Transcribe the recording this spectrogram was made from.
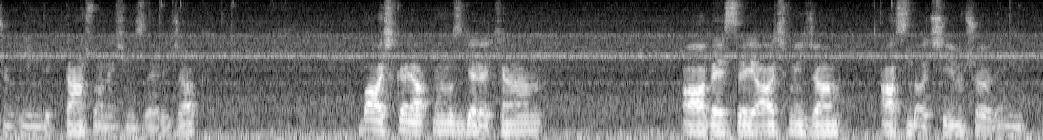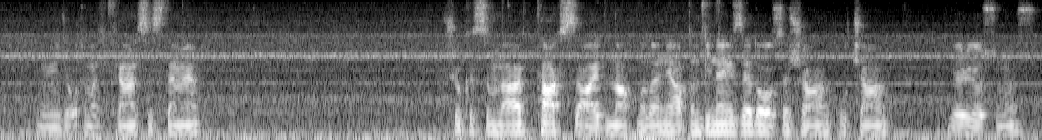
çünkü indikten sonra işimize yarayacak. Başka yapmamız gereken ABS'yi açmayacağım. Aslında açayım şöyle in, inince otomatik fren sistemi. Şu kısımlar taksi aydınlatmalarını yaptım. Bir nebze de olsa şu an uçağın görüyorsunuz.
